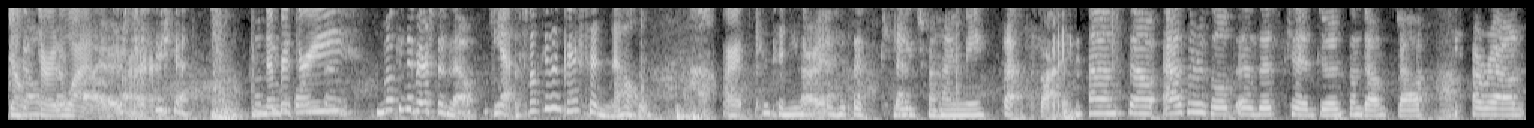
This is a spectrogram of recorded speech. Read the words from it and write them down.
don't, Don't start, a wildfire. yeah. Number three. Smokey the Bear said no. yeah, Smokey the Bear said no. All right, continue. Sorry, I hit the cage That's- behind me. That's fine. Um, so, as a result of this kid doing some dumb stuff, around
